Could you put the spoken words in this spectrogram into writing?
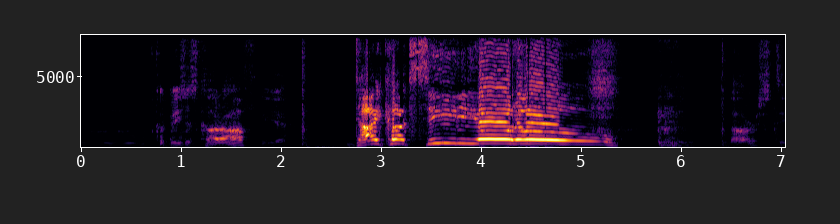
Mm, could be. It's just cut off. yeah. Die cut CD auto. Nasty.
